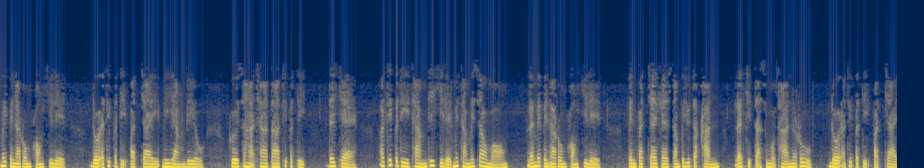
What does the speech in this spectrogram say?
ไม่เป็นอารมณ์ของกิเลส โดยอธิปติปัจจัยมีอย่างเดียว คือสหชาตาธิปติ ได้แก่ อธิปดีธรรมที่กิเลสไม่ทำให้เศร้าหมอง และไม่เป็นอารมณ์ของกิเลส เป็นปัจจัยแก่สัมปยุตตะขันและจิตตสมุทฐานรูป โดยอธิปติปัจจัย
